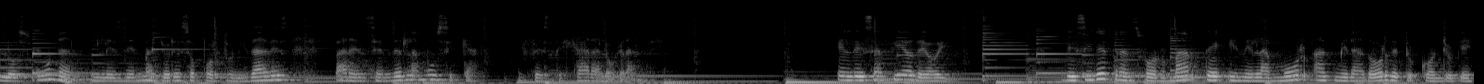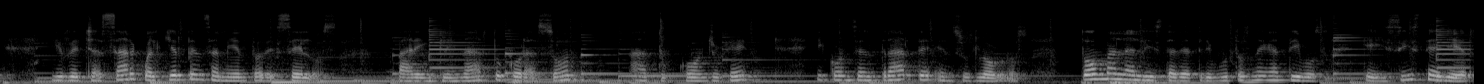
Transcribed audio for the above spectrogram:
los unan y les den mayores oportunidades para encender la música y festejar a lo grande. El desafío de hoy. Decide transformarte en el amor admirador de tu cónyuge y rechazar cualquier pensamiento de celos para inclinar tu corazón a tu cónyuge y concentrarte en sus logros. Toma la lista de atributos negativos que hiciste ayer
